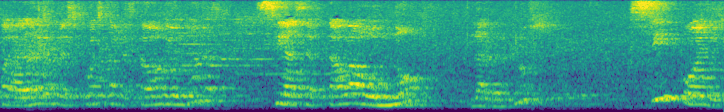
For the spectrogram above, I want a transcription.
para darle respuesta al Estado de Honduras si aceptaba o no la Red Plus. Cinco años.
